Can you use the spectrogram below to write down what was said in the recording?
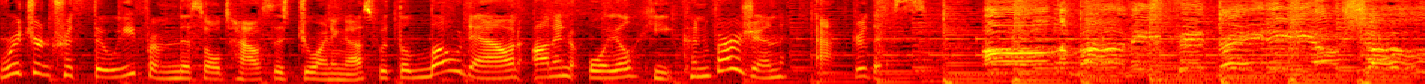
Richard Trethewey from This Old House is joining us with the lowdown on an oil heat conversion after this. On the Money Pit Radio Show.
